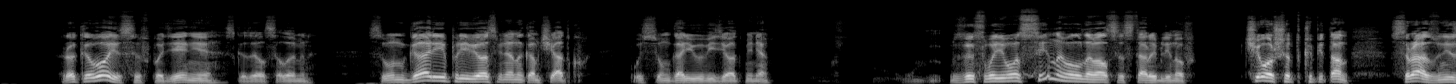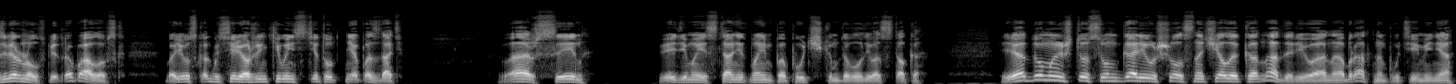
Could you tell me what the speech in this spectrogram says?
— Роковое совпадение, — сказал Соломин. — Сунгари привез меня на Камчатку. Пусть Сунгари увезет меня. За своего сына волновался старый Блинов. Чего ж этот капитан сразу не завернул в Петропавловск? Боюсь, как бы Сереженьке в институт не опоздать. — Ваш сын видимо, и станет моим попутчиком до Владивостока. Я думаю, что Сунгари ушел сначала к Анадырю, а на обратном пути меня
